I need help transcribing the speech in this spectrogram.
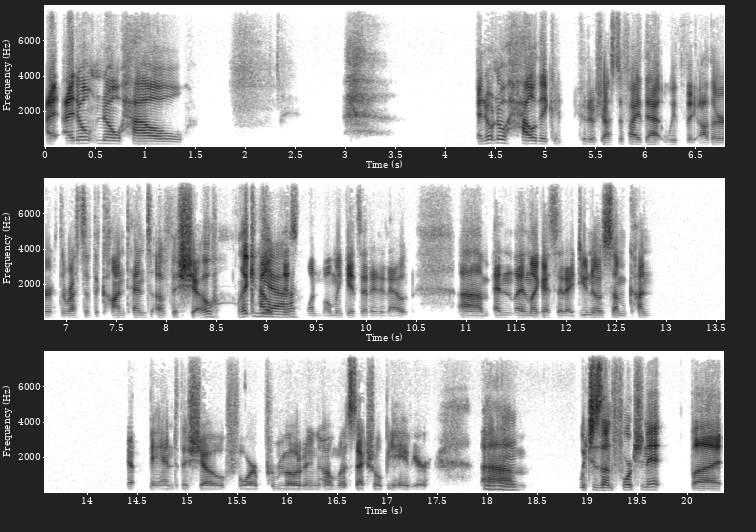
I, I don't know how. I don't know how they could could have justified that with the other the rest of the content of the show, like how Yeah. this one moment gets edited out. Um, and and like I said, I do know some con- banned the show for promoting homosexual behavior, Mhm. um, which is unfortunate. But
